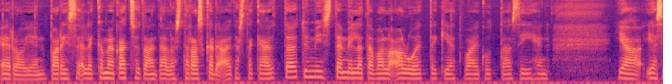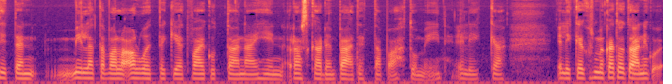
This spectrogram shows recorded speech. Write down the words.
erojen parissa. Eli me katsotaan tällaista raskauden aikaista käyttäytymistä, millä tavalla aluetekijät vaikuttaa siihen ja, ja sitten millä tavalla aluetekijät vaikuttaa näihin raskauden päätetapahtumiin. Eli kun me katsotaan niin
